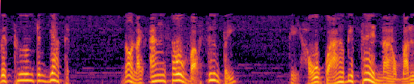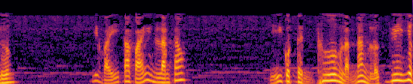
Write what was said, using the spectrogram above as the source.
vết thương trên da thịt, nó lại ăn sâu vào xương tủy thì hậu quả biết thế nào mà lương? Như vậy ta phải làm sao? Chỉ có tình thương là năng lực duy nhất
